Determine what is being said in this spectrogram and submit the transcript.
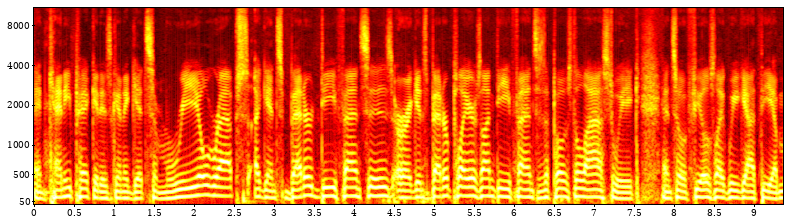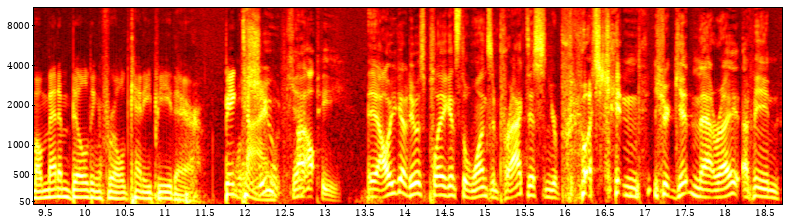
and Kenny Pickett is going to get some real reps against better defenses or against better players on defense as opposed to last week. And so it feels like we got the uh, momentum building for old Kenny P there. Big well, time. Shoot, Kenny P. Yeah, all you got to do is play against the ones in practice, and you're pretty much getting you're getting that right. I mean,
